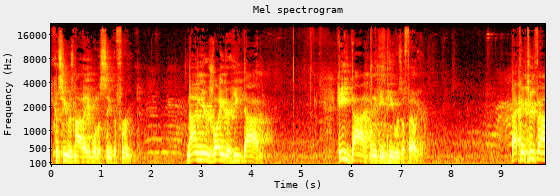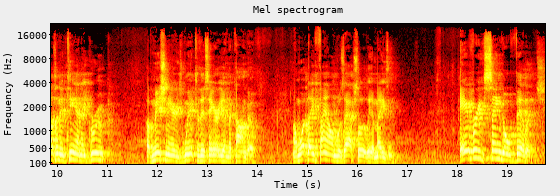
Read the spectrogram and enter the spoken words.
because he was not able to see the fruit. Nine years later, he died. He died thinking he was a failure. Back in 2010, a group of missionaries went to this area in the Congo. And what they found was absolutely amazing. Every single village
